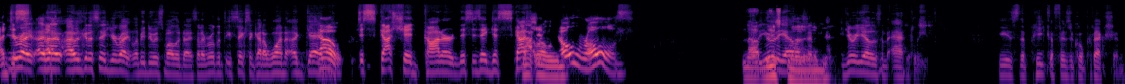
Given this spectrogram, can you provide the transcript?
is You're right. And disgust- I, I was gonna say you're right. Let me do a smaller dice, and I rolled a d6 and got a one again. No discussion, Connor. This is a discussion. No rolls. No, Well, this Üreal is time. an Üreal is an athlete. He is the peak of physical perfection.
